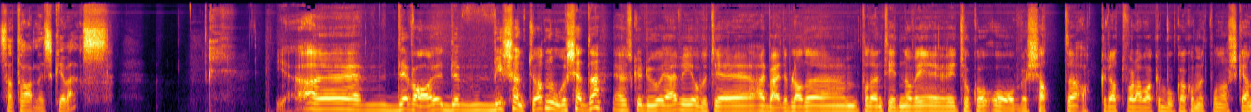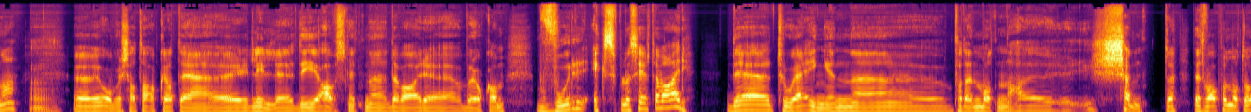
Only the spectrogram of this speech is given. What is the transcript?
sataniske vers? Ja, eh, det var, det, vi skjønte jo at noe skjedde. Jeg husker du og jeg, vi jobbet i Arbeiderbladet på den tiden, og vi, vi tok og oversatte akkurat For da var ikke boka kommet på norsk ennå. Mm. Eh, vi oversatte akkurat det eh, lille, de avsnittene det var bråk om. Hvor eksplosivt det var! Det tror jeg ingen på den måten skjønte dette var på en måte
